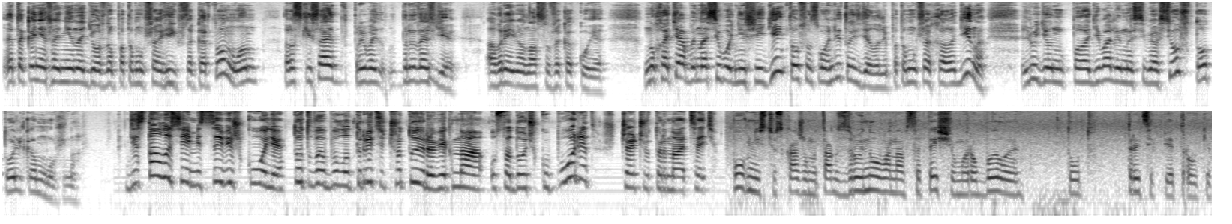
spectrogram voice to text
Это, конечно, ненадежно, потому что гипсокартон, он раскисает при, при дожде. А время у нас уже какое. Но хотя бы на сегодняшний день то, что смогли, то сделали. Потому что холодина, люди он, поодевали на себя все, что только можно. Дісталося й місцевій школі. Тут вибуло 34 вікна. У садочку поряд ще 14. повністю, скажімо так, зруйновано все те, що ми робили тут 35 років.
